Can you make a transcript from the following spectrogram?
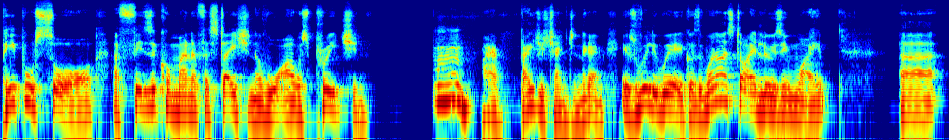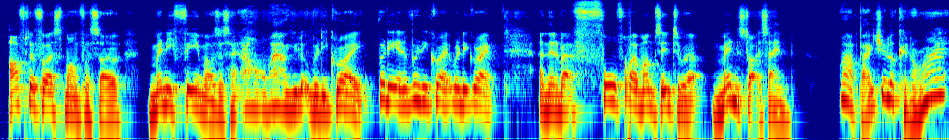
People saw a physical manifestation of what i was preaching. Mm. wow Baiju's changing the game. It was really weird because when i started losing weight uh, after the first month or so, many females are saying, "Oh wow, you look really great, really, really great, really great." And then about four or five months into it, men started saying, wow, babe, you're looking all right.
